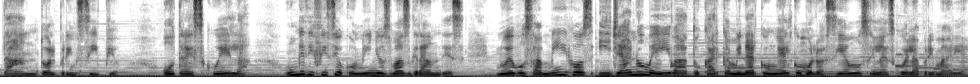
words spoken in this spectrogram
tanto al principio. Otra escuela, un edificio con niños más grandes, nuevos amigos y ya no me iba a tocar caminar con él como lo hacíamos en la escuela primaria.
